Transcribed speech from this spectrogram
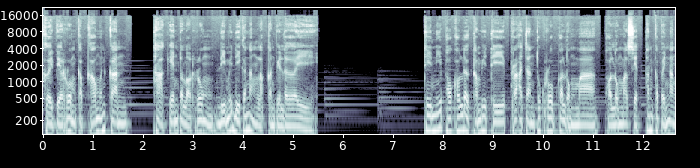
เคยไปร่วมกับเขาเหมือนกัน ถ้าเกณฑ์ตลอดรุ่งดีไม่ดีก็นั่งหลับกันไปเลย ทีนี้พอเขาเลิกทำพิธี พระอาจารย์ทุกรูปก็ลงมา พอลงมาเสร็จท่านก็ไปนั่ง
